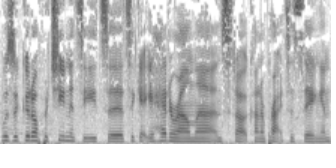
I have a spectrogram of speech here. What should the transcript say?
was a good opportunity to, to get your head around that and start kind of practicing. And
